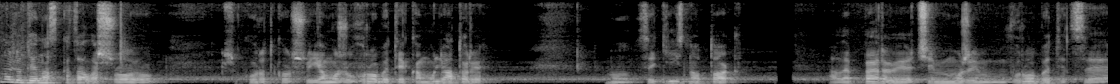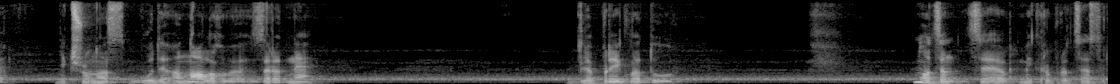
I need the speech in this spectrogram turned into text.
Ну, людина сказала, що, що коротко, що я можу вгробити акумулятори. Ну, це дійсно так. Але перше, чим можемо вробити, це якщо у нас буде аналогове зарядне. Для прикладу, ну, це, це мікропроцесор.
